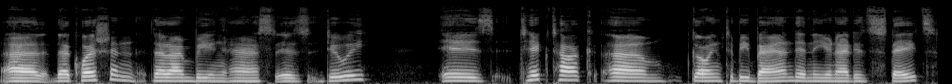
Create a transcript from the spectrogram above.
Uh, the question that I'm being asked is, Dewey, is TikTok um, going to be banned in the United States?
